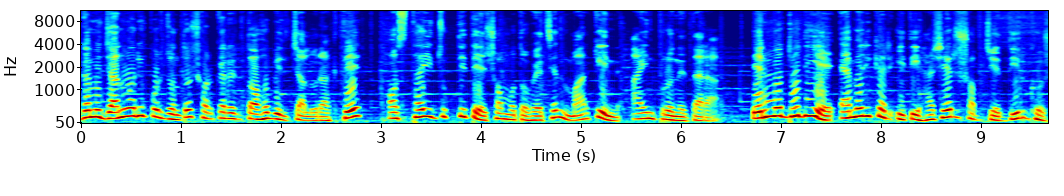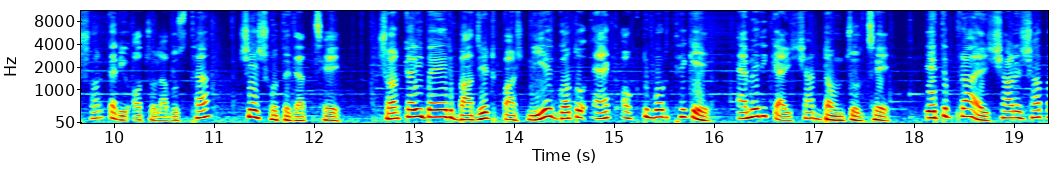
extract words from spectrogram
আগামী জানুয়ারি পর্যন্ত সরকারের তহবিল চালু রাখতে অস্থায়ী চুক্তিতে সম্মত হয়েছেন মার্কিন আইন প্রণেতারা। এর মধ্য দিয়ে আমেরিকার ইতিহাসের সবচেয়ে দীর্ঘ সরকারি অচলাবস্থা শেষ হতে যাচ্ছে। সরকারি ব্যয়ের বাজেট পাশ নিয়ে গত এক অক্টোবর থেকে আমেরিকায় শাটডাউন চলছে। এতে প্রায় সাড়ে সাত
